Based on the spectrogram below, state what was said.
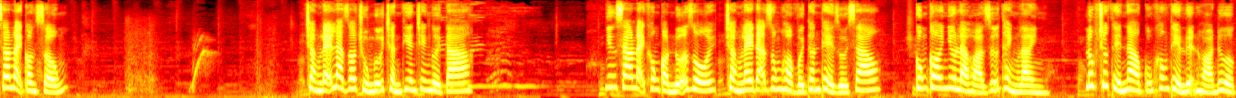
Sao lại còn sống? Chẳng lẽ là do chủ ngữ Trần Thiên trên người ta? Nhưng sao lại không còn nữa rồi? Chẳng lẽ đã dung hợp với thân thể rồi sao? Cũng coi như là hóa giữ thành lành. Lúc trước thế nào cũng không thể luyện hóa được.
